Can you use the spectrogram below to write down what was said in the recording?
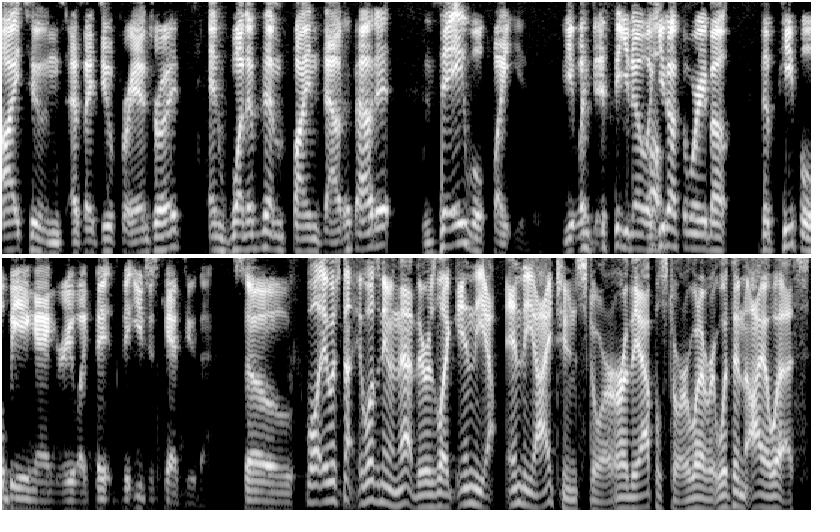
iTunes as I do for Android, and one of them finds out about it, they will fight you. You, like, you know, like Oh. you don't have to worry about the people being angry. Like they, that you just can't do that. So Well, it was not. It wasn't even that. There was like in the in the iTunes store or the Apple store or whatever within iOS.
